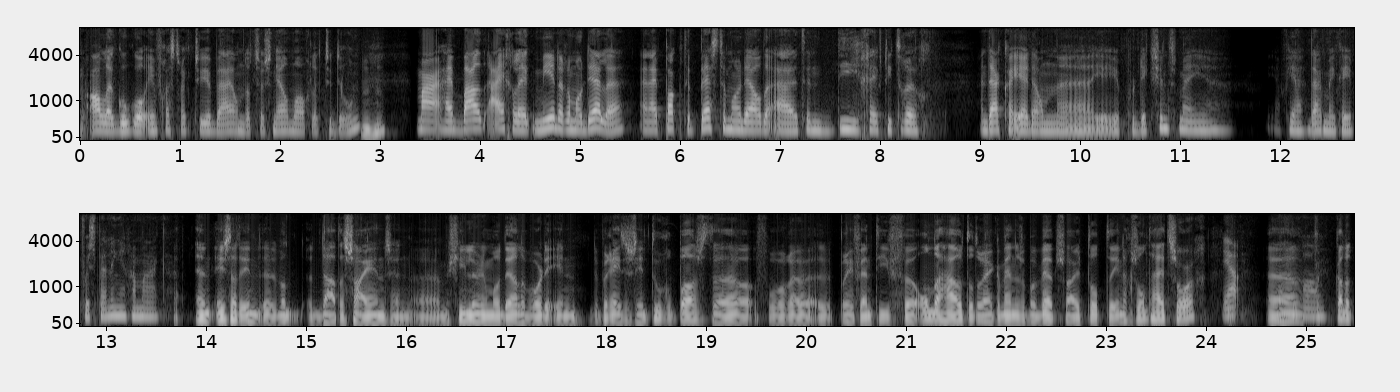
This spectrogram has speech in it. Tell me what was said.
dan alle Google-infrastructuur bij om dat zo snel mogelijk te doen. Mhm. Maar hij bouwt eigenlijk meerdere modellen en hij pakt het beste model eruit en die geeft hij terug. En daar kan je dan eh, je, je predictions mee, eh, of ja, daarmee kan je voorspellingen gaan maken. En is dat in, eh, want data science en eh, machine learning modellen worden in de brede zin toegepast eh, voor eh, preventief eh, onderhoud tot mensen op een website tot eh, in de gezondheidszorg. Ja, Eh, kan, het,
